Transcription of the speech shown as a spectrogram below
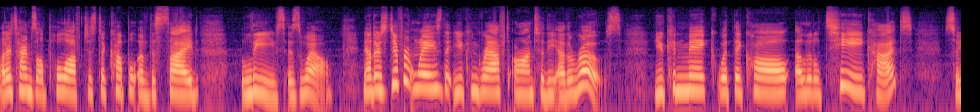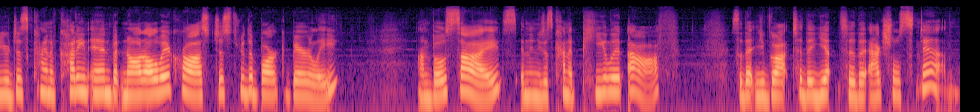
A lot of times I'll pull off just a couple of the side leaves as well. Now there's different ways that you can graft onto the other rose. You can make what they call a little T cut. So you're just kind of cutting in but not all the way across, just through the bark barely on both sides and then you just kind of peel it off so that you got to the, to the actual stem.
